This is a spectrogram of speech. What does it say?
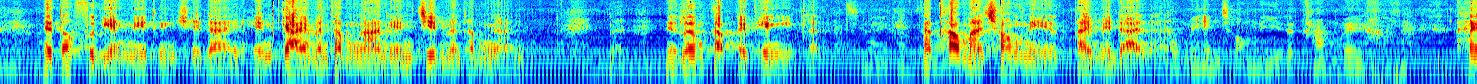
ๆเนี่ยต้องฝึกอย่างนี้ถึงใช้ได้ เห็นกายมันทำงาน เห็นจิตมันทำงานนะเนี่ยเริ่มกลับไปเพ่งอีกแล้วใช่ครับถ้าเข้ามาช่องนี้ไปไม่ได้แล้วผมไม่เห็นช่องนี้สักครั้งเลยครับให้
